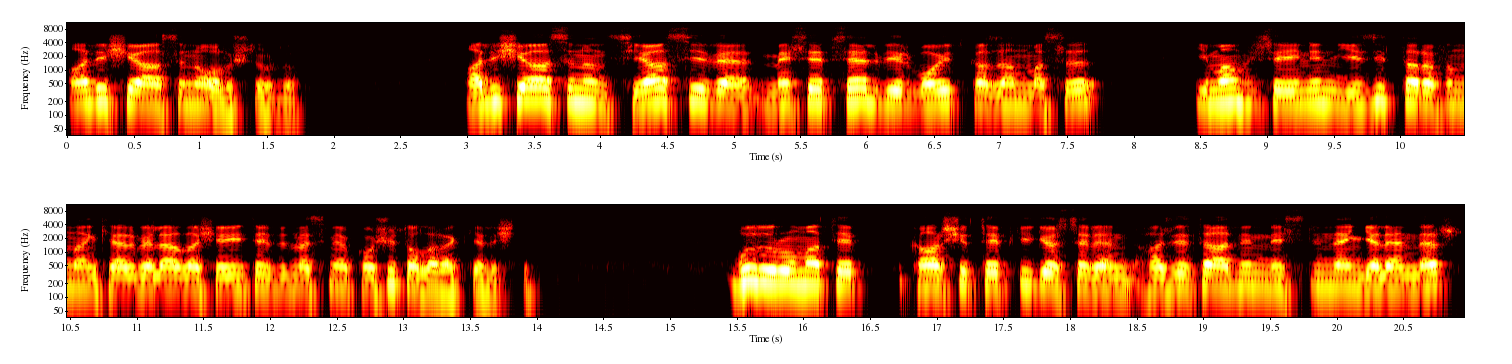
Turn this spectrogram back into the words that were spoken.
Ali Şiasını oluşturdu. Ali Şiasının siyasi ve mezhepsel bir boyut kazanması İmam Hüseyin'in Yezid tarafından Kerbela'da şehit edilmesine koşut olarak gelişti. Bu duruma tep karşı tepki gösteren Hz. Ali'nin neslinden gelenler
